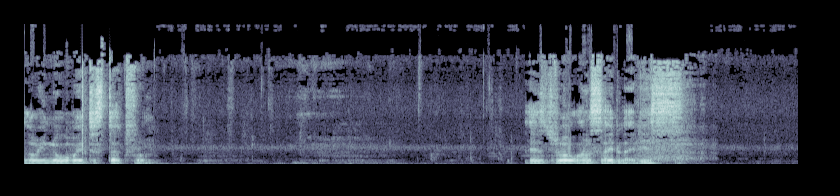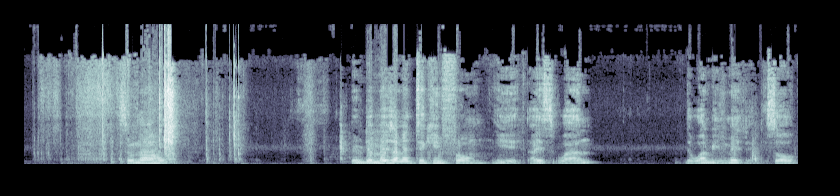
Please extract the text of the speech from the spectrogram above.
so we know where to start from. Let's draw one side like this. So now with the measurement taken from here that is one the one we measured. So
